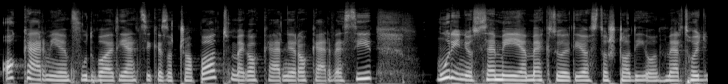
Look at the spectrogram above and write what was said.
akármilyen futballt játszik ez a csapat, meg akár nyer, akár veszít, Mourinho személye megtölti azt a stadiont, mert hogy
